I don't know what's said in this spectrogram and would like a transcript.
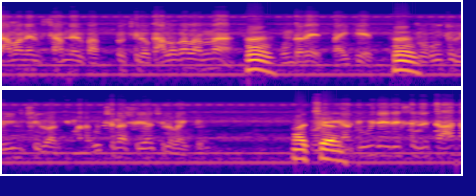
জামানের সামনের ভাগ তো ছিল কালো কালার না? হুন্ডারের বাইকের তো ও তো ছিল আর কি মানে বুঝছেন না? শুয়ে ছিল বাইকে। আচ্ছা। আর টুইটাই দেখছে যে ট্রাক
